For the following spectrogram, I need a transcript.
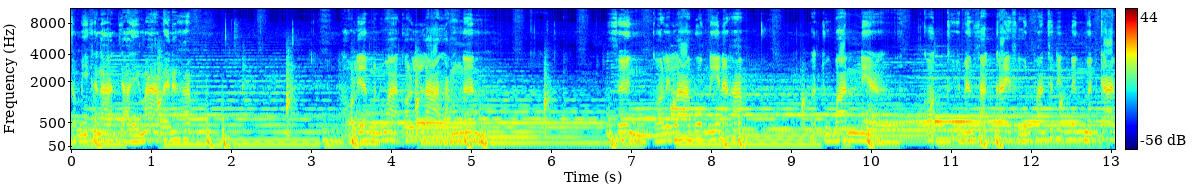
จะมีขนาดใหญ่มากเลยนะครับ เราเรียกมันว่ากอริลลาหลังเงิน ซึ่งกอริลลาพวกนี้นะครับ ปัจจุบันเนี่ยก็ถือเป็นสัตว์ใกล้สูญพันธุ์ชนิดหนึ่งเหมือนกัน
